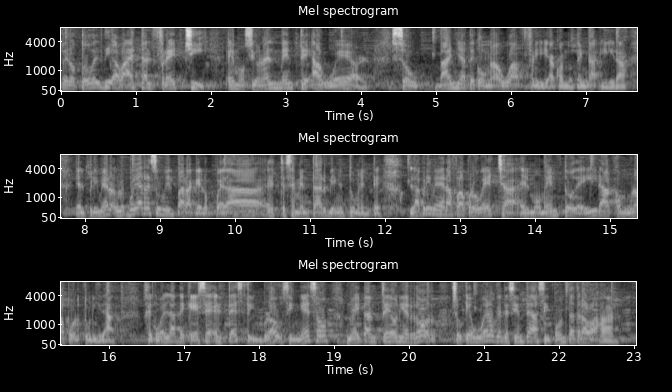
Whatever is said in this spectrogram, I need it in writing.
pero todo el día va a estar freshy, emocionalmente aware. So, bañate con agua fría cuando tengas ira. El primero, los voy a resumir para que los pueda este, cementar bien en tu mente. La primera fue aprovecha el momento de ira como una oportunidad. Recuerda de que ese es el testing, bro. Sin eso no hay tanteo ni error. So, qué bueno que te sientes así, ponte a trabajar.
